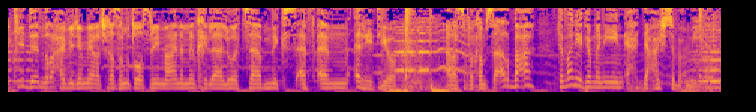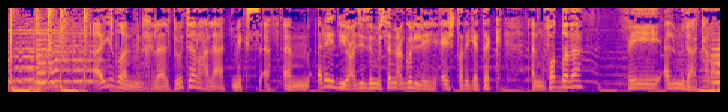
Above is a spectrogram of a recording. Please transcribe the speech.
أكيد نرحب بجميع الأشخاص المتواصلين معنا من خلال واتساب Mix FM Radio. على صفر خمسة أربعة ثمانية وثمانين إحدى عشر سبعمية. أيضا من خلال تويتر على Mix FM Radio عزيزي المستمع قل لي إيش طريقتك المفضلة في المذاكرة؟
